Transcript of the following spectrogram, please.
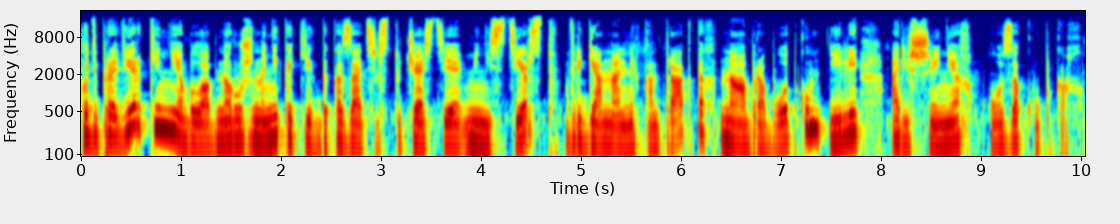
ходе проверки не было обнаружено никаких доказательств участия министерств в региональных контрактах на обработку или о решениях о закупках.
